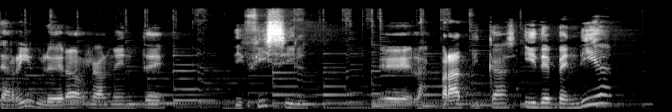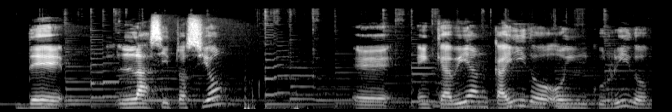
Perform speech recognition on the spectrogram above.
terrible, era realmente difícil eh, las prácticas y dependía de la situación eh, en que habían caído o incurrido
